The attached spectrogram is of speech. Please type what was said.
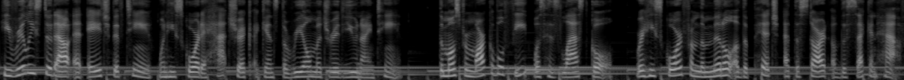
He really stood out at age 15 when he scored a hat trick against the Real Madrid U19. The most remarkable feat was his last goal, where he scored from the middle of the pitch at the start of the second half.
